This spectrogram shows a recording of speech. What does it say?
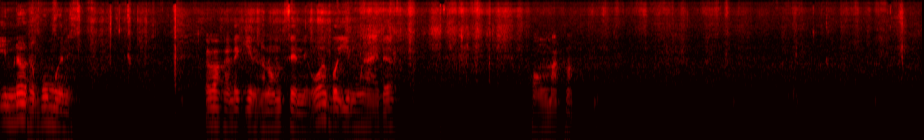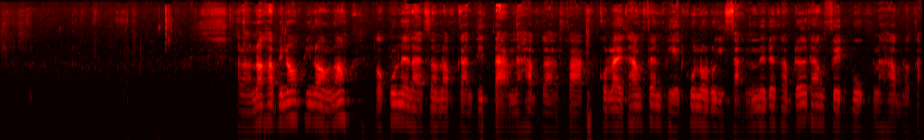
อิ่มแล้วเดี๋ยวบุ้มือนี่แต่ว่าใครได้กินขนมเส้นนี่โอ้ยบ่อิ่มง่ายเด้อของมักเนาะ เอาละเนาะครับพี่น้องพี่น้องเนาะขอบคุณหลายๆสำหรับการติดตามนะครับก็ฝากกดไลค์ทางแฟนเพจคุณโนรุอีสานเลยเด้อครับเด้อทาง Facebook นะครับแล้วก็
